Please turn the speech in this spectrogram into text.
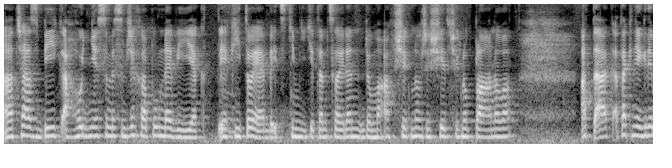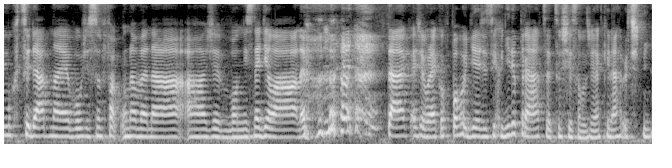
A třeba zbík a hodně si myslím, že chlapů neví, jak, jaký to je být s tím dítětem celý den doma a všechno řešit, všechno plánovat a tak. A tak někdy mu chci dát najevo, že jsem fakt unavená a že on nic nedělá, nebo tak, a že on jako v pohodě, že si chodí do práce, což je samozřejmě taky náročný.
